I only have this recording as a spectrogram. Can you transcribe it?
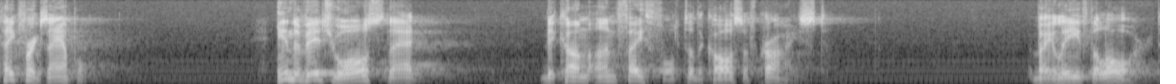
Take, for example, individuals that become unfaithful to the cause of Christ. They leave the Lord,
